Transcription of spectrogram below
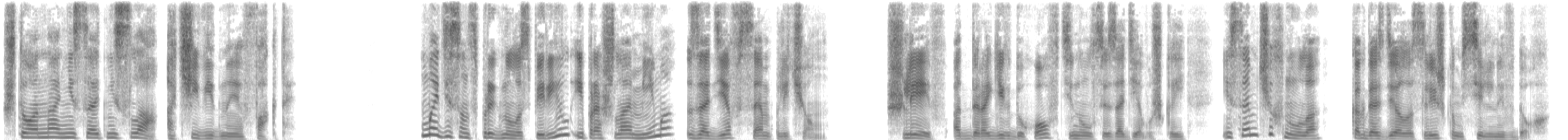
что она не соотнесла очевидные факты. Мэдисон спрыгнула с перил и прошла мимо, задев Сэм плечом. Шлейф от дорогих духов тянулся за девушкой, и Сэм чихнула, когда сделала слишком сильный вдох.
